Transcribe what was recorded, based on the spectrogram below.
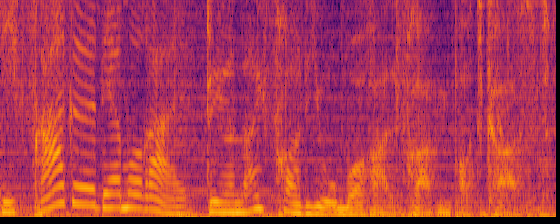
Die Frage der Moral. Der Live-Radio Moralfragen-Podcast.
